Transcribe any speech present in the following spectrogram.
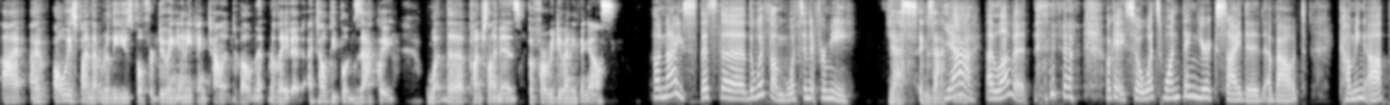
I, I always find that really useful for doing anything talent development related. I tell people exactly what the punchline is before we do anything else. Oh, nice. That's the the WIFM. What's in it for me? Yes, exactly. Yeah, I love it. okay, so what's one thing you're excited about coming up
